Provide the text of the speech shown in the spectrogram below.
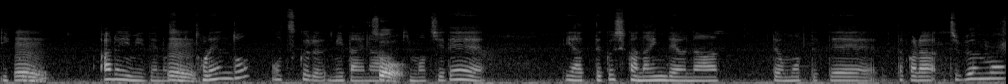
いく、うん。ある意味でのそのうん。トレンドを作るみたいな気持ちでやっていくしかないんだよなって思っててだから自分も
